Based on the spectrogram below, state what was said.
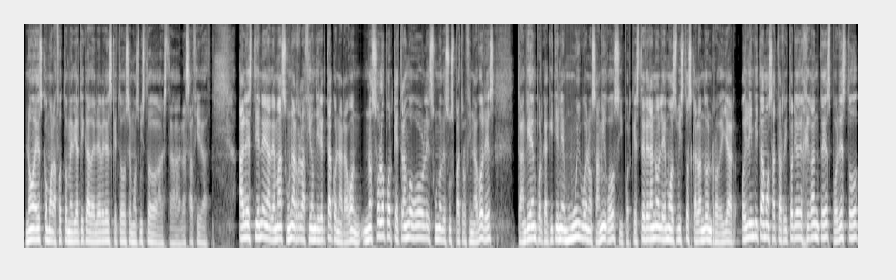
no es como la foto mediática del Everest que todos hemos visto hasta la saciedad. Alex tiene además una relación directa con Aragón, no solo porque Trango World es uno de sus patrocinadores, también porque aquí tiene muy buenos amigos y porque este verano le hemos visto escalando en Rodellar. Hoy le invitamos a Territorio de Gigantes por esto,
